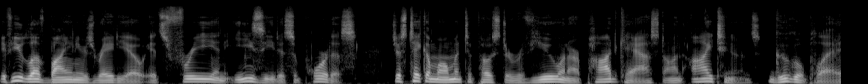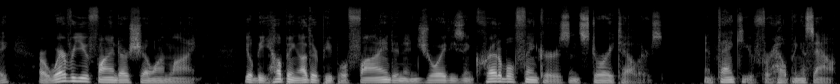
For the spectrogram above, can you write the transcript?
If you love Bioneers Radio, it's free and easy to support us. Just take a moment to post a review on our podcast on iTunes, Google Play, or wherever you find our show online. You'll be helping other people find and enjoy these incredible thinkers and storytellers. And thank you for helping us out.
